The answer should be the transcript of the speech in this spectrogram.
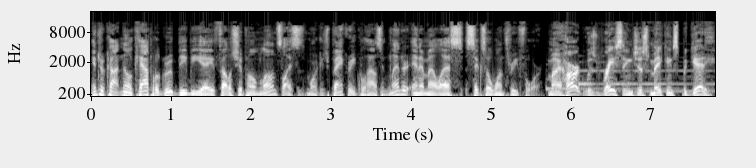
Intercontinental Capital Group, DBA Fellowship Home Loans, licensed mortgage banker, equal housing lender, NMLS 60134. My heart was racing just making spaghetti.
